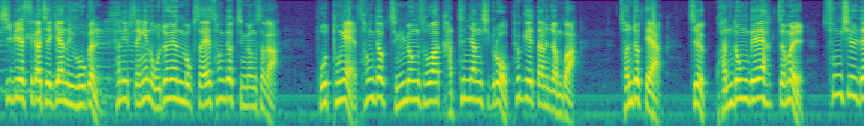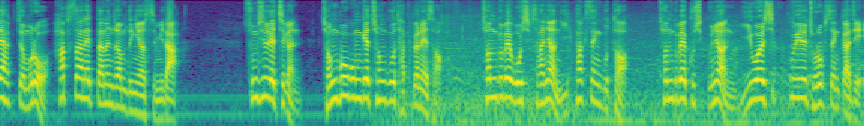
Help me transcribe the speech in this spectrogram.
CBS가 제기한 의혹은 편입생인 오정현 목사의 성적 증명서가 보통의 성적 증명서와 같은 양식으로 표기했다는 점과 전적대학, 즉 관동대의 학점을 숭실대 학점으로 합산했다는 점 등이었습니다. 숭실대 측은 정보공개 청구 답변에서 1954년 입학생부터 1999년 2월 19일 졸업생까지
